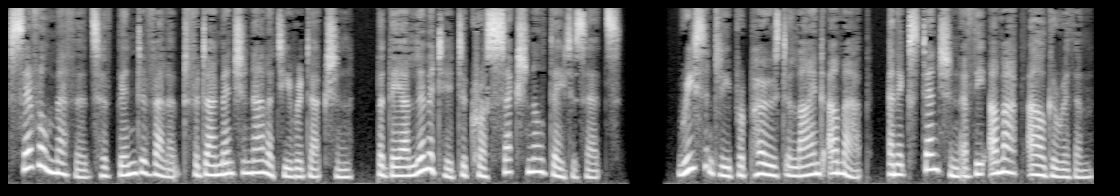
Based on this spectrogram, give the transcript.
Several methods have been developed for dimensionality reduction, but they are limited to cross sectional datasets. Recently proposed Aligned UMAP, an extension of the UMAP algorithm,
